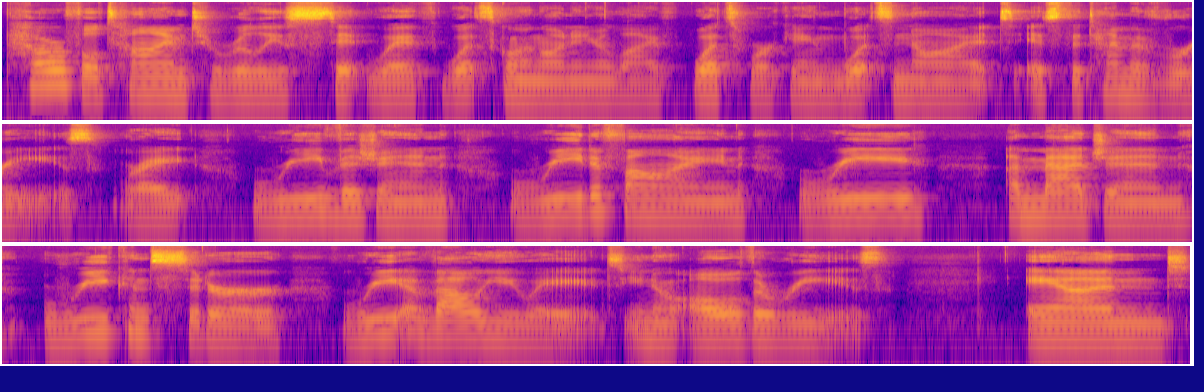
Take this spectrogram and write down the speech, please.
powerful time to really sit with what's going on in your life, what's working, what's not. It's the time of re's, right? Revision, redefine, reimagine, reconsider, reevaluate, you know, all the re's. And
